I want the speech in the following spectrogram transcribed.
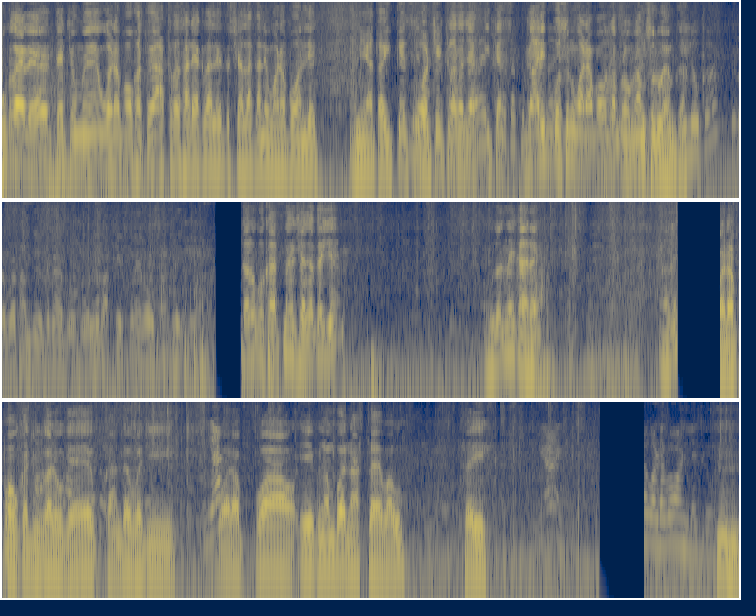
भूक लागले त्याच्यामुळे वडापाव खातोय. अकरा साडे अकरा आले तर शलाकाने वडापाव आणले आणि आता इथेच ऑर्चिड प्लाझाच्या इथेच गाडीत बसून वडापावचा प्रोग्राम सुरू आहे आमचा. का लोक खात नाही त्याला काही आहे? उलग नहीं खा रहे अरे। वडापाव का जुगाड़ हो गया है कांदा भजी वडापाव एक नंबर नाश्ता है भाऊ। सही। वडापाव आणले दोन। हम्म, हम्म.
